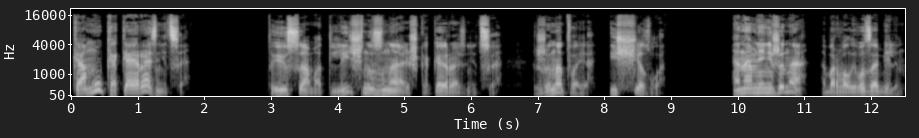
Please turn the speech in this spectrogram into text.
«Кому какая разница?» «Ты сам отлично знаешь, какая разница. Жена твоя исчезла». «Она мне не жена», — оборвал его Забелин.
